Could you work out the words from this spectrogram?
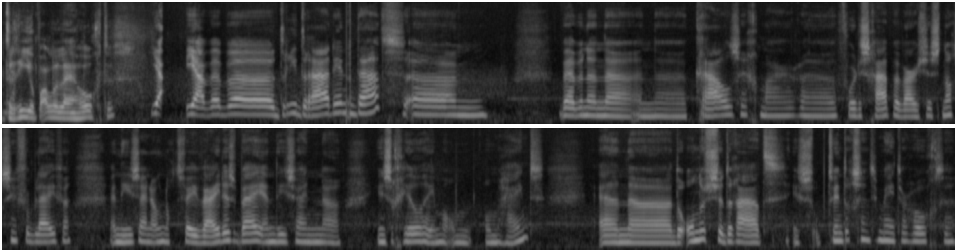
drie op allerlei hoogtes. ja, ja, we hebben drie draden inderdaad. Ehm, we hebben een, eh, een eh, kraal, zeg maar, voor de schapen waar ze s'nachts in verblijven. En hier zijn ook nog twee weides bij en die zijn in zijn geheel helemaal om, omheind. En de onderste draad is op 20 centimeter hoogte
